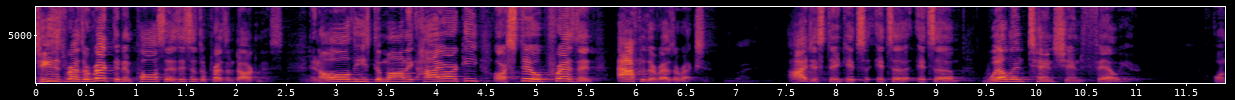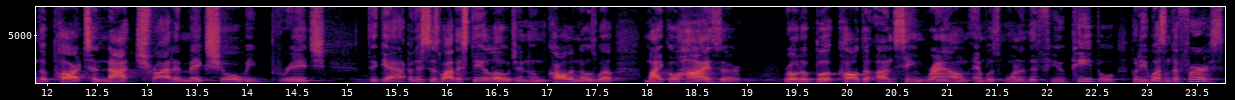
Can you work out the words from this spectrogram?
Jesus resurrected, and Paul says this is the present darkness. And all these demonic hierarchy are still present after the resurrection. Right. I just think it's, it's a, it's a well intentioned failure on the part to not try to make sure we bridge the gap. And this is why this theologian, whom Carla knows well, Michael Heiser, wrote a book called The Unseen Realm and was one of the few people, but he wasn't the first.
